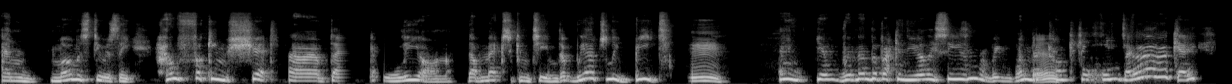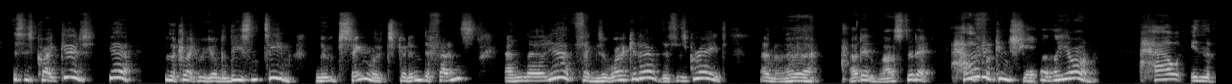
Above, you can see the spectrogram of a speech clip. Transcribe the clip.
And more mysteriously, how fucking shit uh, that Leon, that Mexican team that we actually beat. Mm, And you know, remember back in the early season when we won the Yeah. CONCACAF thing? It's like, oh, okay, this is quite good. Yeah, look like we got a decent team. Luke Singh looks good in defense, and uh, yeah, things are working out. This is great. And uh, I didn't last, did it? How How did- fucking shit are Leon? how in the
